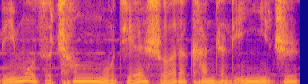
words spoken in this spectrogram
李木子瞠目结舌的看着林一之。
